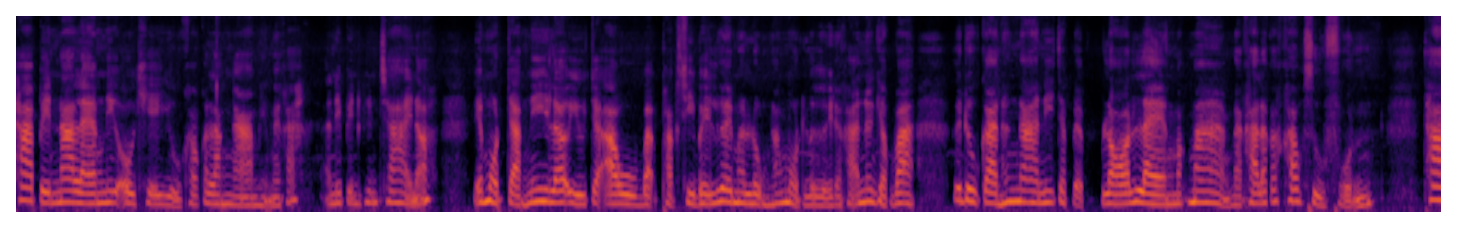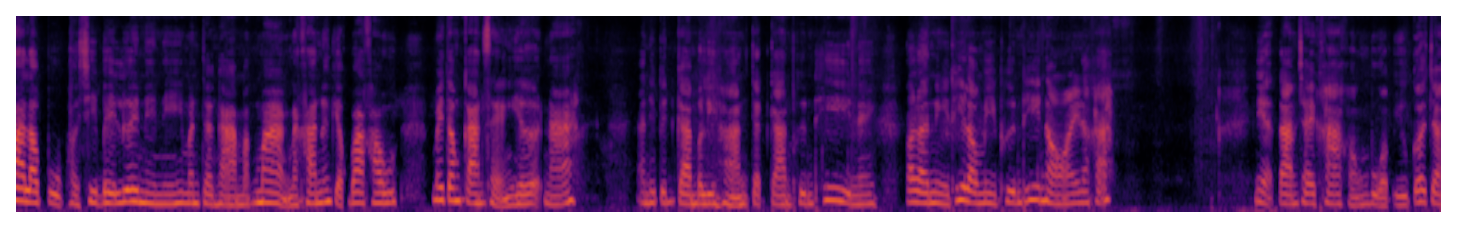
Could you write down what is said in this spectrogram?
ถ้าเป็นหน้าแรงนี่โอเคอยู่เขากำลังงามเห็นไหมคะ อันนี้เป็นขึ้นช่ายเนาะเดี๋ยวหมดจากนี่แล้วอิ๋วจะเอาแบบผักชีใบเลื่อยมาลงทั้งหมดเลยนะคะ เนื่องจากว่าฤดูกาลข้างหน้านี้จะแบบร้อนแรงมากๆนะคะ แล้วก็เข้าสู่ฝน ถ้าเราปลูกผักชีใบเลื่อยในนี้ มันจะงามมากๆนะคะ เนื่องจากว่าเขาไม่ต้องการแสงเยอะนะ อันนี้เป็นการบริหารจัดการพื้นที่ในกรณีที่เรามีพื้นที่น้อยนะคะ เนี่ยตามชายคาของบวบอิ๋วก็จะ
